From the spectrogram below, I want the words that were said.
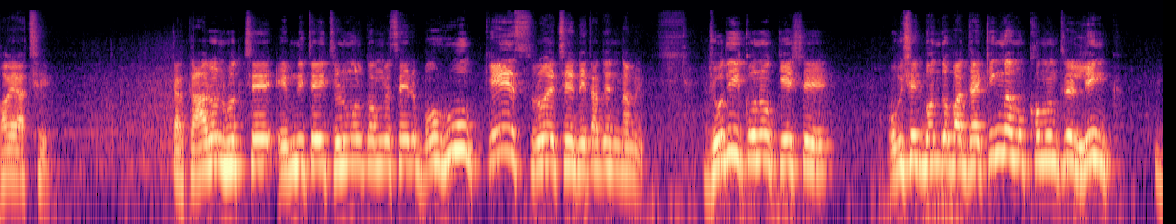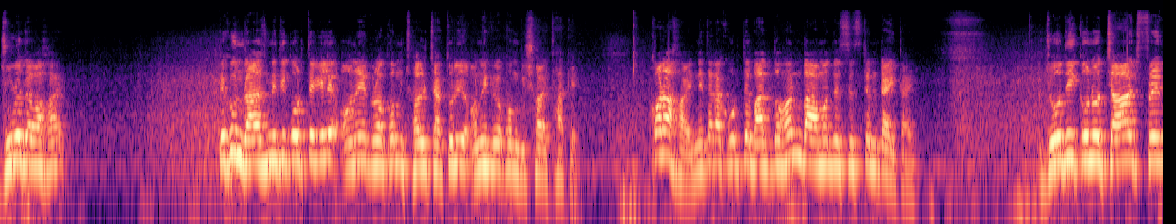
ভয় আছে। তার কারণ হচ্ছে এমনিতেই তৃণমূল কংগ্রেসের বহু কেস রয়েছে নেতাদের নামে। যদি কোনো কেসে অভিষেক বন্দ্যোপাধ্যায় কিংবা মুখ্যমন্ত্রীর লিঙ্ক জুড়ে দেওয়া হয় দেখুন, রাজনীতি করতে গেলে অনেক রকম ছল চাতুরি, অনেক রকম বিষয় থাকে। করা হয়, নেতারা করতে বাধ্য হন বা আমাদের সিস্টেমটাই তাই। যদি কোনো চার্জ ফ্রেম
